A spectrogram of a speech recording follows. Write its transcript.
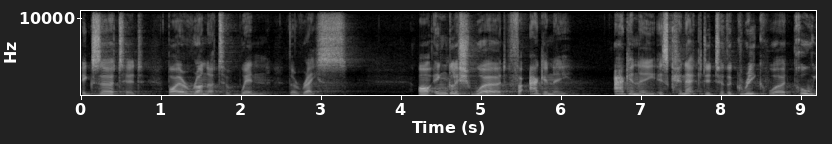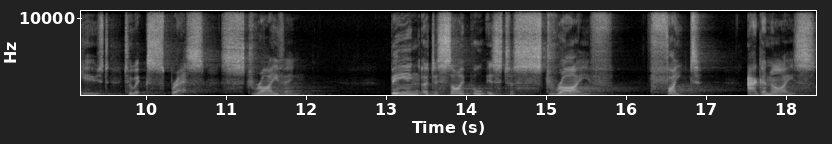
exerted by a runner to win the race. Our English word for agony, agony, is connected to the Greek word Paul used to express striving. Being a disciple is to strive, fight, agonize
